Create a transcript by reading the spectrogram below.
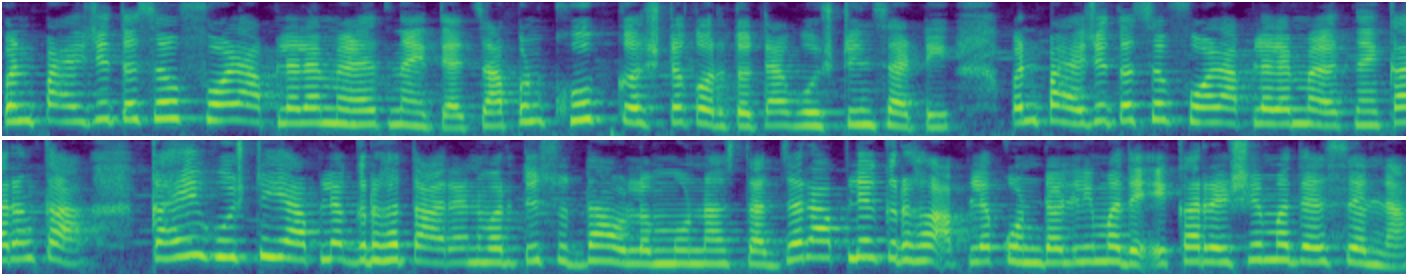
पण पाहिजे तसं फळ आपल्याला मिळत नाही त्याचं. आपण खूप कष्ट करतो त्या गोष्टींसाठी पण पाहिजे तसं फळ आपल्याला मिळत नाही. कारण का? काही गोष्टी या आपल्या ग्रह ताऱ्यांवरती सुद्धा अवलंबून असतात. जर आपले ग्रह आपल्या कुंडलीमध्ये एका रेषेमध्ये असेल ना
